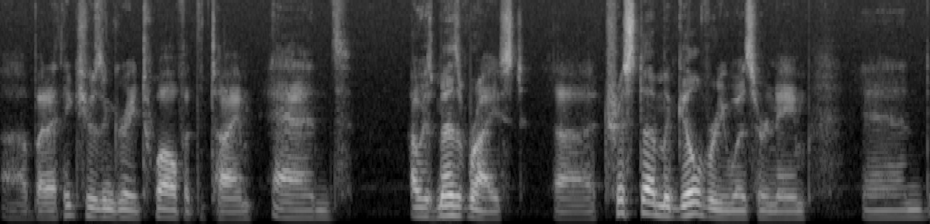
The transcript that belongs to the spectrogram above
uh, but I think she was in grade 12 at the time. And I was mesmerized. Uh, Trista McGilvery was her name, and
